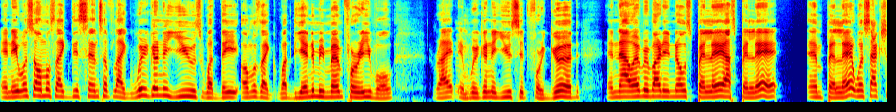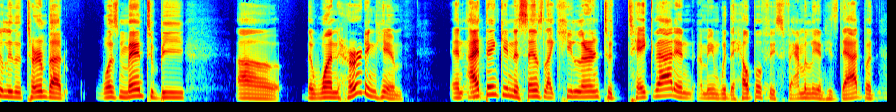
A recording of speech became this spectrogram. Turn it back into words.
And it was almost like this sense of like we're gonna use what they almost like what the enemy meant for evil, right? Mm-hmm. And we're gonna use it for good and now everybody knows Pele as Pele, and Pele was actually the term that was meant to be uh, the one hurting him. And mm-hmm. I think, in a sense, like he learned to take that, and I mean, with the help of his family and his dad, but mm-hmm.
